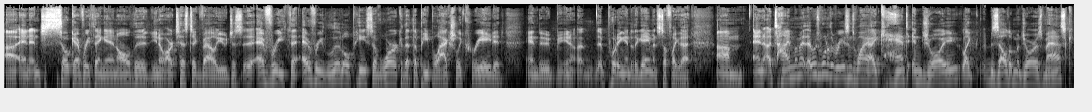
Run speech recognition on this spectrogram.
Uh, and and just soak everything in, all the you know artistic value, just everything, every little piece of work that the people actually created, and you know uh, putting into the game and stuff like that. Um, and a time limit. That was one of the reasons why I can't enjoy like Zelda Majora's Mask.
